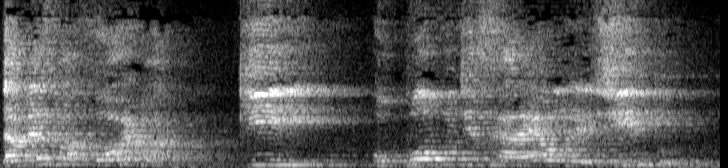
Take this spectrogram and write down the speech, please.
Da mesma forma que o povo de Israel no Egito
